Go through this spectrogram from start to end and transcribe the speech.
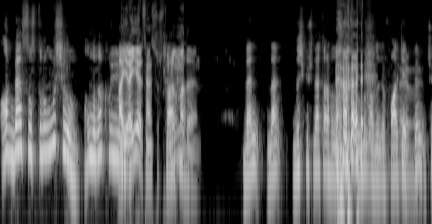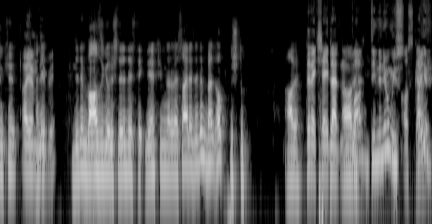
Abi ben susturulmuşum. Amına koyayım. Hayır hayır sen susturulmadın. Ben ben dış güçler tarafından susturuldum az önce fark Evet. ettim. Çünkü IMDb. dedim bazı görüşleri destekleyen filmler vesaire dedim. Ben hop düştüm. Abi Direkt şeyler? Abi. Lan dinleniyor muyuz? Oscar. Hayır.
